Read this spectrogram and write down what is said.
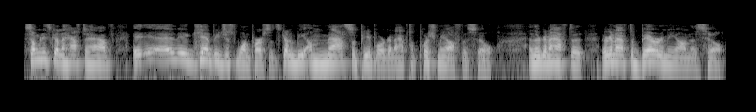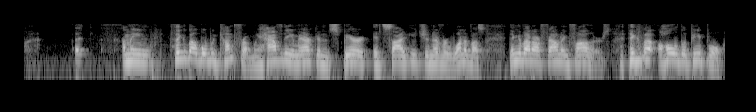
Somebody's going to have to have. It, it can't be just one person. It's going to be a mass of people are going to have to push me off this hill, and they're going to have to. They're going to have to bury me on this hill. Uh, I mean, think about what we come from. We have the American spirit inside each and every one of us. Think about our founding fathers. Think about all of the people.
